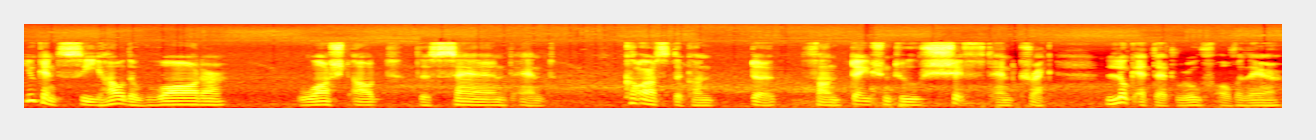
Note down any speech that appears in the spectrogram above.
you can see how the water washed out the sand and caused the, the foundation to shift and crack. Look at that roof over there.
